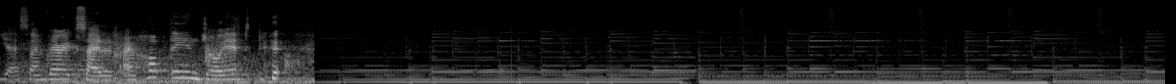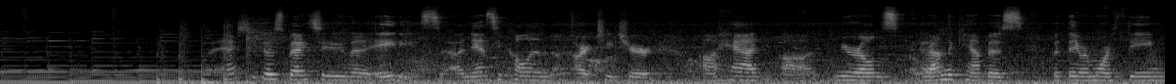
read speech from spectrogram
Yes, I'm very excited. I hope they enjoy it. It actually goes back to the 80s. Uh, Nancy Cullen, art teacher, uh, had uh, murals around the campus, but they were more themed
